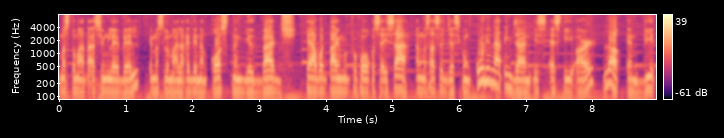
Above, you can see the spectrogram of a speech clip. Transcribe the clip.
Mas tumataas yung level, eh mas lumalaki din ang cost ng guild badge. Kaya wag tayong magfo-focus sa isa. Ang masasuggest kong kunin natin dyan is STR, luck, and VIT.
